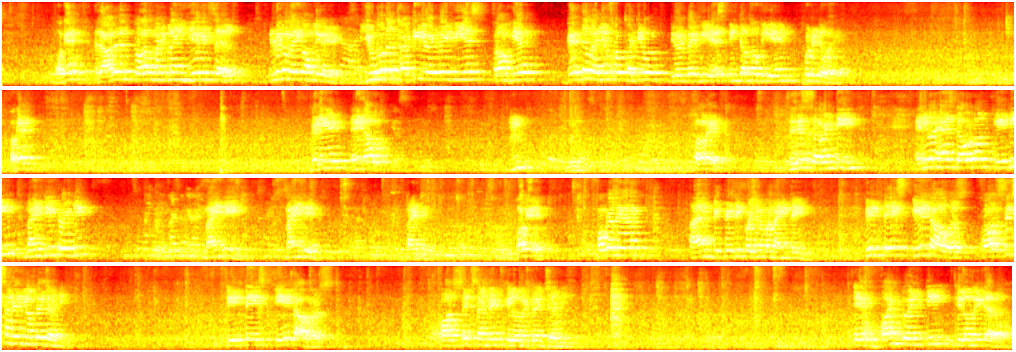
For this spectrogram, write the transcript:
Okay? Rather than cross multiplying here itself, it will become very complicated. You know the 30 divided by VS from here. Get the value from 30 divided by VS in terms of VA and put it over here. Okay? Getting it? Any doubt? Yes. Hmm? Alright. This is 17. Anyone has doubt on 18, 19, 20? 19. 19. 19. Okay. Focus here. I am dictating question number 19. It takes 8 hours for 600 kilometer journey. It takes 8 hours for 600 kilometer journey. If 120 kilometer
